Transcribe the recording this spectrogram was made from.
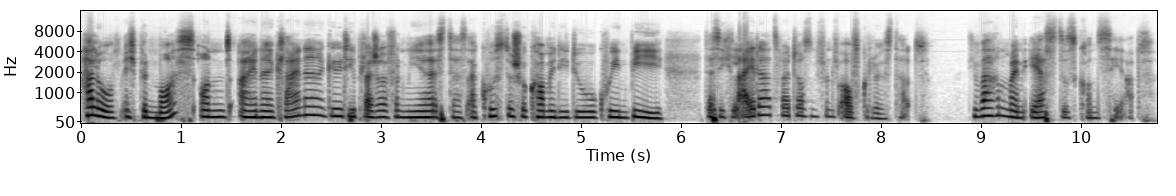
Hallo, ich bin Moss und eine kleine Guilty Pleasure von mir ist das akustische Comedy-Duo Queen Bee, das sich leider 2005 aufgelöst hat. Die waren mein erstes Konzert.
